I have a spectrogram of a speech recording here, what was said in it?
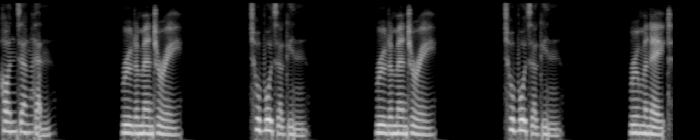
건장한, rudimentary, 초보적인, rudimentary, 초보적인, ruminate,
